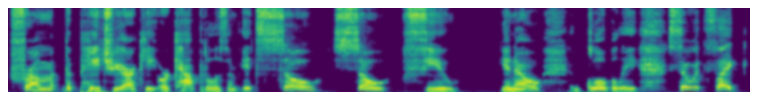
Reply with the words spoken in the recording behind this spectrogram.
from the patriarchy or capitalism. It's so, so few, you know, globally. So it's like,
